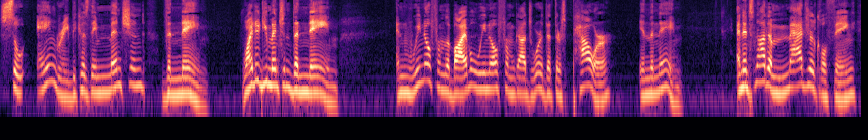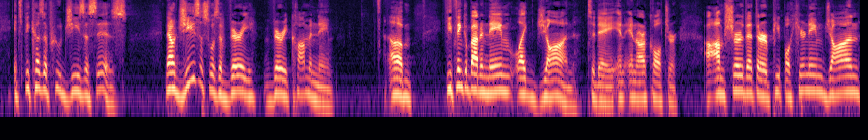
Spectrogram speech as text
so angry because they mentioned the name. Why did you mention the name? And we know from the Bible, we know from God's word that there's power in the name. And it's not a magical thing, it's because of who Jesus is. Now, Jesus was a very, very common name. Um, if you think about a name like John today in, in our culture, I'm sure that there are people here named John,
